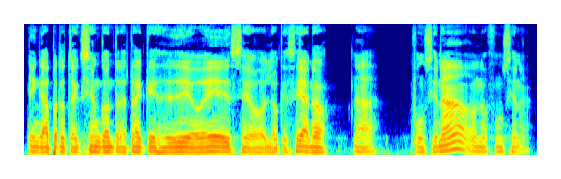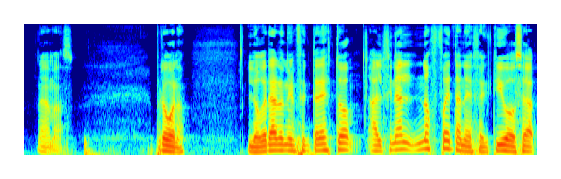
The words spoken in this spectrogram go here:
tenga protección contra ataques de DOS o lo que sea. No, nada. ¿Funciona o no funciona? Nada más. Pero bueno, lograron infectar esto. Al final no fue tan efectivo. O sea,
